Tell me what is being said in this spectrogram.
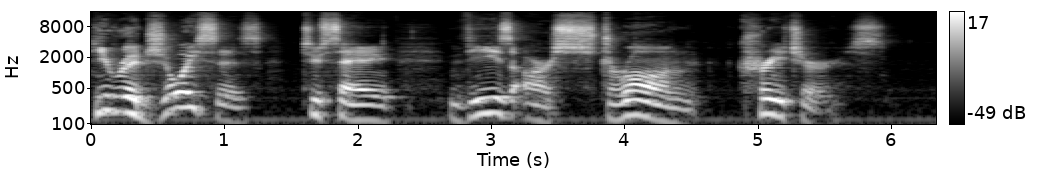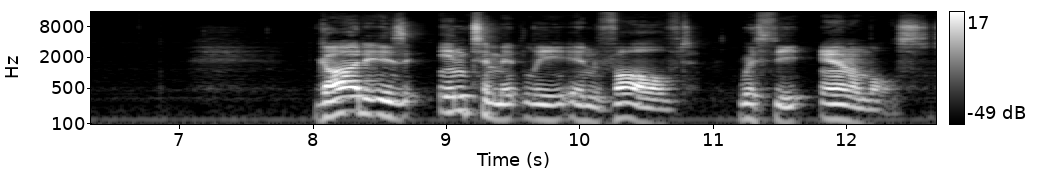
He rejoices to say, These are strong creatures. God is intimately involved with the animals.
